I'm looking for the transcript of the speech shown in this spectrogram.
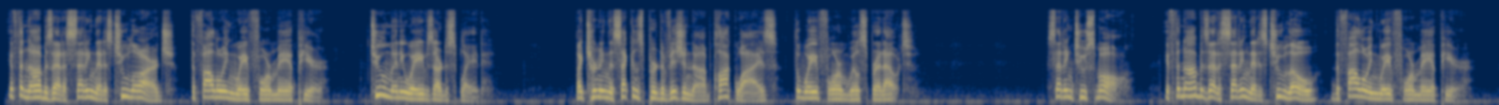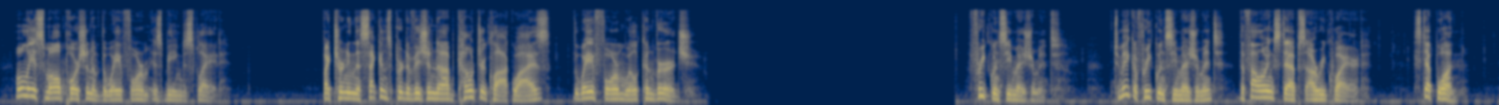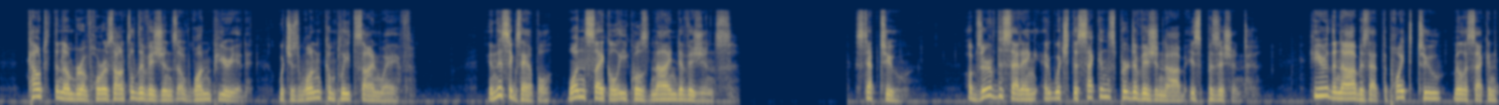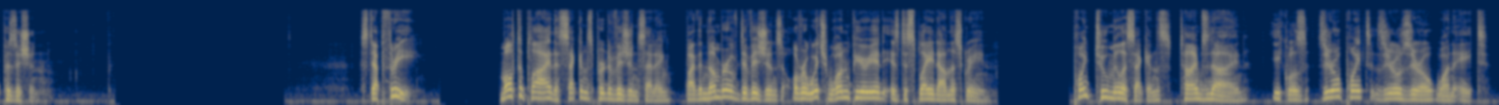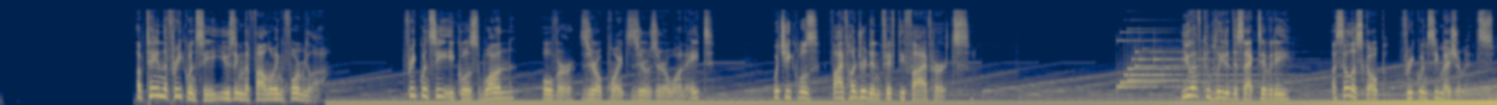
If the knob is at a setting that is too large, the following waveform may appear. Too many waves are displayed. By turning the seconds per division knob clockwise, the waveform will spread out. Setting too small. If the knob is at a setting that is too low, the following waveform may appear. Only a small portion of the waveform is being displayed. By turning the seconds per division knob counterclockwise, the waveform will converge. Frequency measurement. To make a frequency measurement, the following steps are required. Step 1. Count the number of horizontal divisions of one period, which is one complete sine wave. In this example, one cycle equals 9 divisions. Step 2. Observe the setting at which the seconds per division knob is positioned. Here the knob is at the 0.2 millisecond position. Step 3. Multiply the seconds per division setting by the number of divisions over which one period is displayed on the screen. 0.2 milliseconds times 9 equals 0.0018. Obtain the frequency using the following formula. Frequency equals 1 over 0.0018, which equals 555 Hertz. You have completed this activity, oscilloscope frequency measurements.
